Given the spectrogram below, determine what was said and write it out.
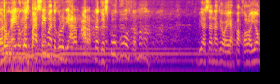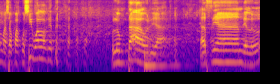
baru kayak nugas pasti mah kudu di Arab-Arab geus puguh sama biasa nake wayah pak koloyong masuk paku siwal gitu belum tahu dia kasihan deh lu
